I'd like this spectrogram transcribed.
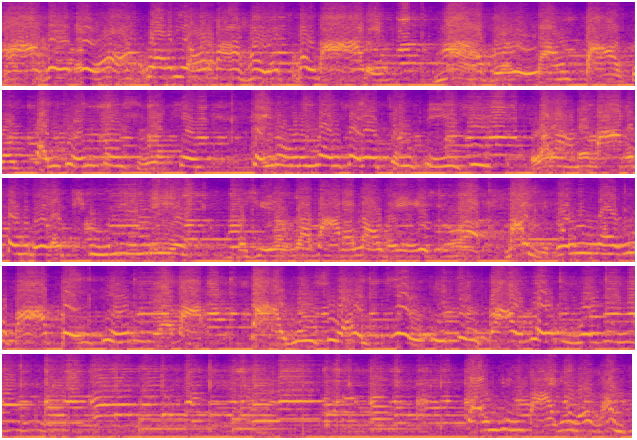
他和黄骠马还要传大令，马不让大小三军都是平，给路的元帅要正西去，我让你马个都得了听命令，不许恶霸的老百姓，哪一个我无法背行恶霸。大元帅就地正法，我不容。俺知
